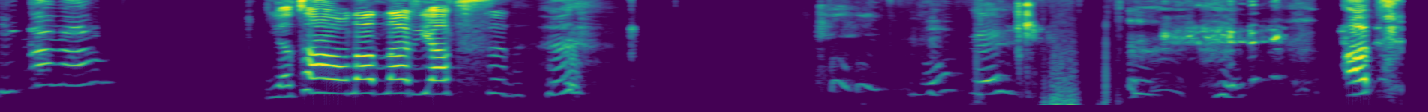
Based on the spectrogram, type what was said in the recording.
Tamam. Yatağı olanlar yatsın. Okay. At.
